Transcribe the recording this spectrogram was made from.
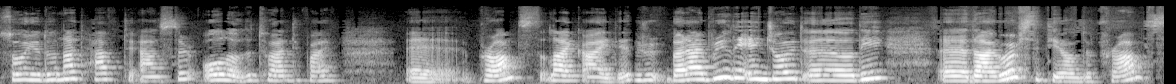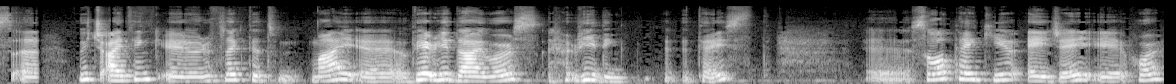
so you do not have to answer all of the 25 uh, prompts like I did. But I really enjoyed uh, the uh, diversity of the prompts, uh, which I think uh, reflected my uh, very diverse reading taste. Uh, so thank you AJ uh, for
